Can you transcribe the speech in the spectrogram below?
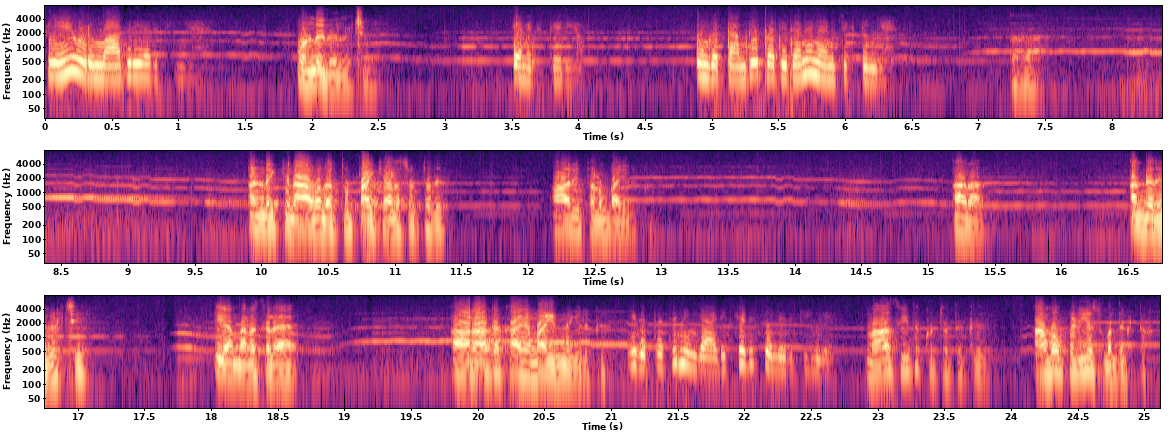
ஏன் ஒரு மாதிரியா இருக்கீங்க? ஒண்ணு இல்லை லட்சுமி. எனக்கு தெரியும். உங்க தம்பி பத்தி தானே நினைச்சுக்கிட்டீங்க. அன்னைக்கு நான் அவனை துப்பாக்கியால சுட்டது. ஆரித்தனமா இருக்கும். ஆனா அந்த நிகழ்ச்சி என் மனசுல ஆறாத காயமா இன்னும் இருக்கு. இத பத்தி நீங்க அடிக்கடி சொல்லிருக்கீங்க நான் செய்த குற்றத்துக்கு அவன் பெரிய சுமந்துக்கிட்டான்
